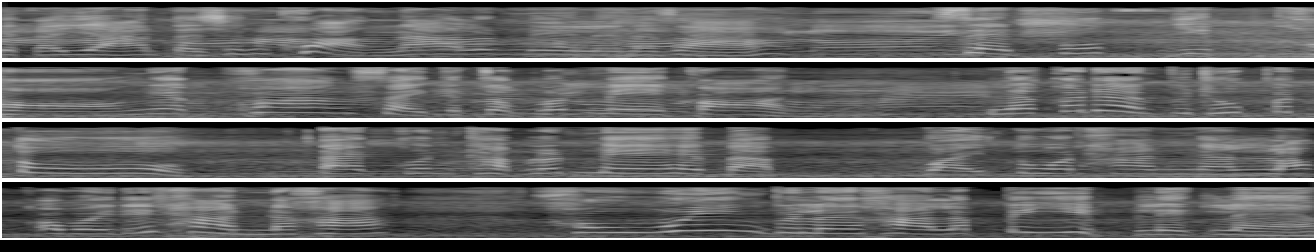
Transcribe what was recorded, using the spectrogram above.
จักรยานแต่ฉันขวางหน้ารถเมย์เลยนะจ๊ะเสร็จปุ๊บหยิบของเนี่ยคว้างใส่กระจกรถเมย์ก่อน แล้วก็เดินไปทุบประตู แต่คนขับรถเมย์แบบไหวตัวทันงั้นล็อกเอาไว้ได้ทันนะคะเขาวิ่งไปเลยค่ะ แล้วไปหยิบเหล็กแหลม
